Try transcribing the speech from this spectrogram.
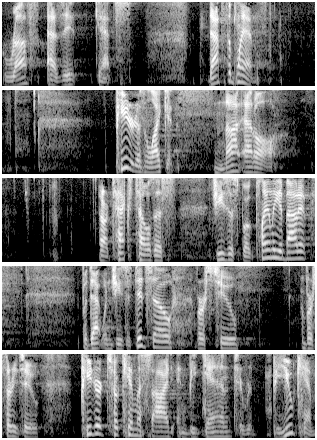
Rough as it gets. That's the plan. Peter doesn't like it. Not at all. Our text tells us Jesus spoke plainly about it, but that when Jesus did so, verse 2, verse 32, Peter took him aside and began to rebuke him.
